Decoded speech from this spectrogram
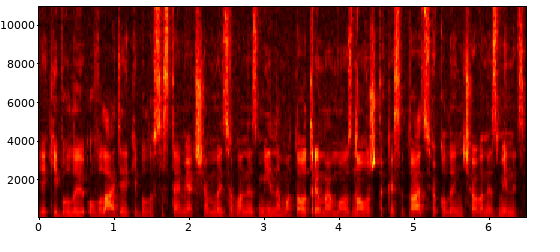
які були у владі, які були в системі. Якщо ми цього не змінимо, то отримаємо знову ж таки ситуацію, коли нічого не зміниться.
